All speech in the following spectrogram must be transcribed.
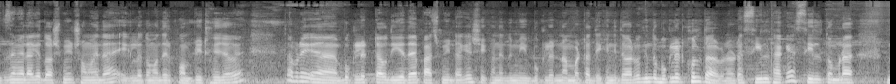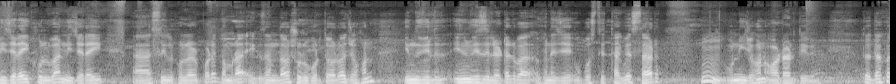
এক্সামের আগে দশ মিনিট সময় দেয়, এগুলো তোমাদের কমপ্লিট হয়ে যাবে। তারপরে বুকলেটটাও দিয়ে দেয় পাঁচ মিনিট আগে, সেখানে তুমি বুকলেট নাম্বারটা দেখে নিতে পারবে। কিন্তু বুকলেট খুলতে পারবে না, ওটা সিল থাকে সিল তোমরা নিজেরাই খুলবা, নিজেরাই সিল খোলার পরে তোমরা এক্সাম দেওয়া শুরু করতে পারবে। যখন ইনভিজিলেটর বা ওখানে যে উপস্থিত থাকবে স্যার হুম, উনি যখন অর্ডার দিবে। তো দেখো,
